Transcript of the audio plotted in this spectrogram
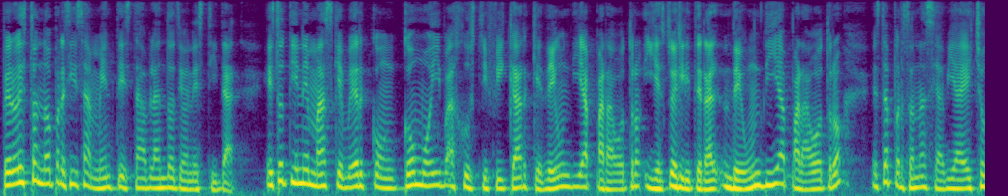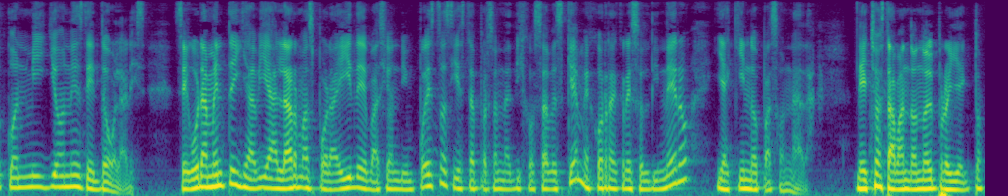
Pero esto no precisamente está hablando de honestidad. Esto tiene más que ver con cómo iba a justificar que de un día para otro, y esto es literal, de un día para otro, esta persona se había hecho con millones de dólares. Seguramente ya había alarmas por ahí de evasión de impuestos y esta persona dijo, ¿sabes qué? Mejor regreso el dinero y aquí no pasó nada. De hecho, hasta abandonó el proyecto.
